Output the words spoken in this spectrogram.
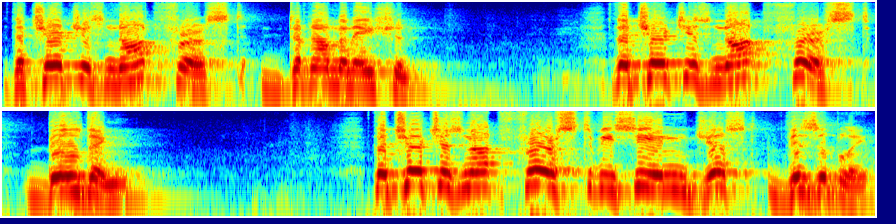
The church is not first denomination. The church is not first building. The church is not first to be seen just visibly.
